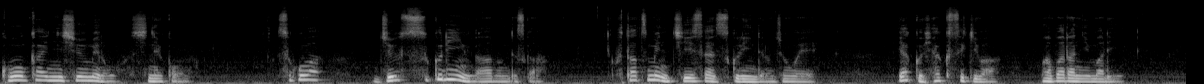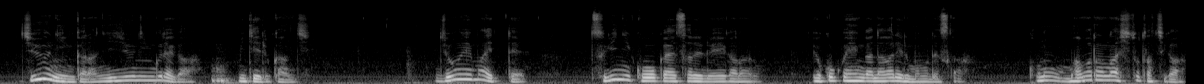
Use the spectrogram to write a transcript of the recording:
公開2週目のシネコンそこは10スクリーンがあるんですが2つ目に小さいスクリーンでの上映約100席はまばらに埋まり10人から20人ぐらいが見ている感じ。上映前って次に公開される映画の予告編が流れるものですがこのまばらな人たちが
